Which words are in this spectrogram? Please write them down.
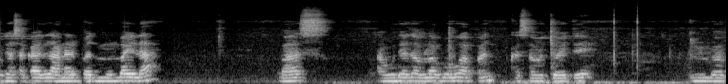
उद्या सकाळी जाणार पद मुंबईला. बस. उद्याचा ब्लॉग बघू आपण कसा होतोय ते. बघ.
